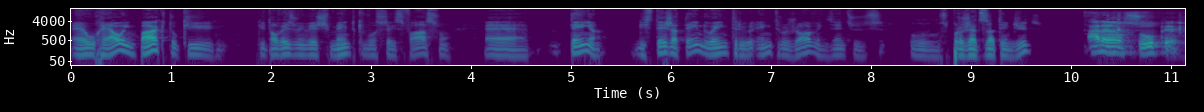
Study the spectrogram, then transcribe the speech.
é, o real impacto que, que talvez o investimento que vocês façam é, tenha, esteja tendo entre, entre os jovens, entre os, os projetos atendidos? Ah, não, super.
